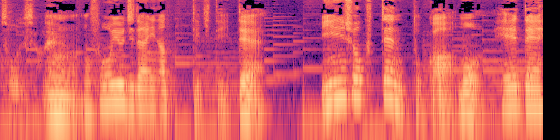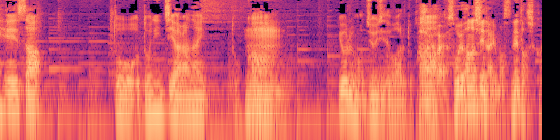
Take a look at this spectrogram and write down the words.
そうですよね。うん。もうそういう時代になってきていて、飲食店とか、もう閉店閉鎖と土日やらないとうか、ん。夜も10時で終わるとか、はいはい。そういう話になりますね、確か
